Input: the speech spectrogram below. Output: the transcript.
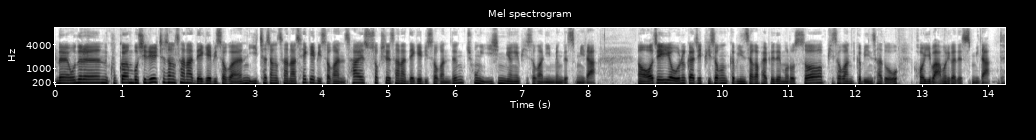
네, 오늘은 국가안보실 1차장 산하 4개 비서관, 2차장 산하 3개 비서관, 사회수석실 산하 4개 비서관 등 총 20명의 비서관이 임명됐습니다. 어, 제 이어 오늘까지 비서관급 인사가 발표됨으로써 비서관급 인사도 거의 마무리가 됐습니다. 네.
